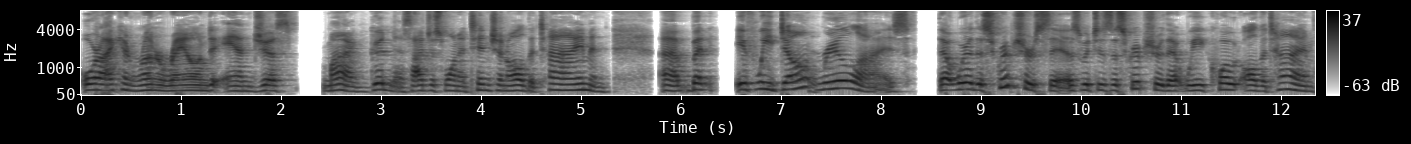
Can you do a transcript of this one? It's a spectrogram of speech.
or I can run around and just, my goodness, I just want attention all the time. And, uh, but if we don't realize that where the scripture says, which is a scripture that we quote all the time,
